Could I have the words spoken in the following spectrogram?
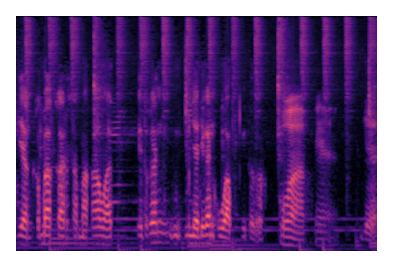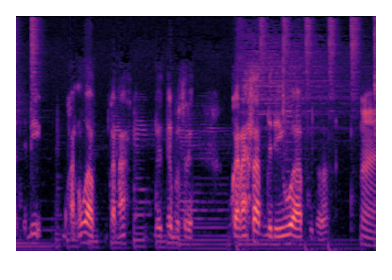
yang kebakar sama kawat itu kan menjadikan uap gitu loh Wah, ya. ya jadi bukan uap bukan asap eh, maksudnya bukan asap jadi uap gitu loh Nah,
